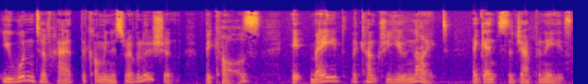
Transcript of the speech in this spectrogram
you wouldn't have had the communist revolution because it made the country unite against the Japanese.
